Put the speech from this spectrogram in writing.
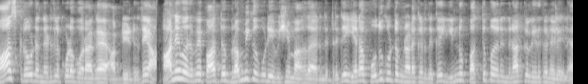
மாஸ் க்ரௌட் அந்த இடத்துல கூட போகிறாங்க அப்படின்றதே அனைவருமே பார்த்து பிரமிக்கக்கூடிய விஷயமாக தான் இருந்துட்டு இருக்கு. ஏன்னா பொதுக்கூட்டம் நடக்கிறதுக்கு இன்னும் பத்து பதினைந்து நாட்கள் இருக்க நிலையில்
